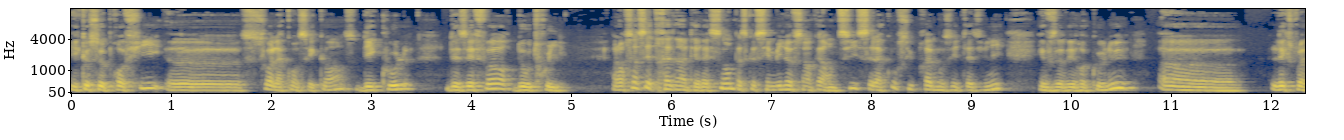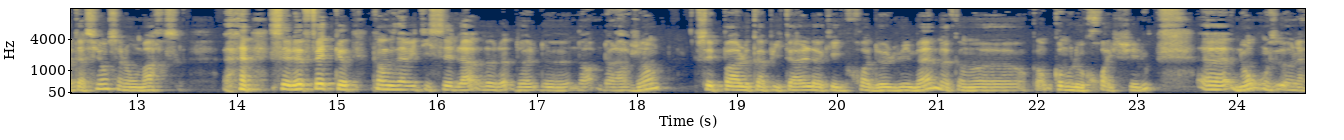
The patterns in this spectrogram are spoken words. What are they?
et que ce profit euh, soit la conséquence, découle des efforts d'autrui. Alors ça c'est très intéressant parce que c'est 1946, c'est la Cour suprême aux États-Unis et vous avez reconnu euh, l'exploitation selon Marx. c'est le fait que quand vous investissez de, l'argent, c'est pas le capital qui croit de lui-même, comme, euh, comme, on le croit chez nous. Euh, non, la,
